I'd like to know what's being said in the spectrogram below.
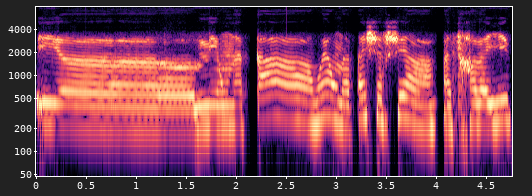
Et mais on n'a pas ouais pas cherché à, à travailler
